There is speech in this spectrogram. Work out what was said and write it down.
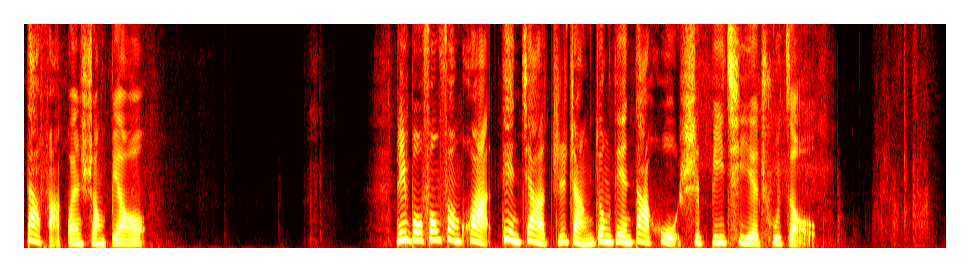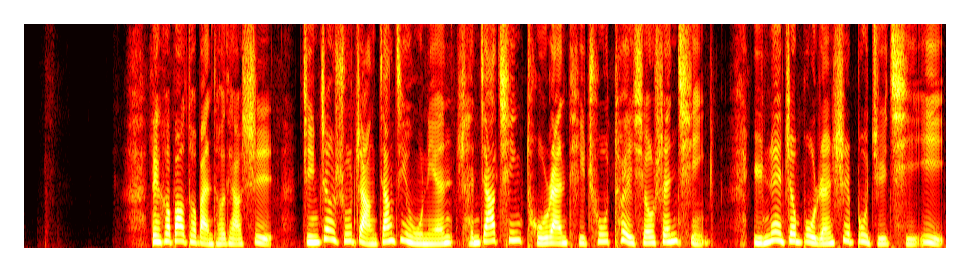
大法官双标。林柏峰放话，电价只涨，用电大户是逼企业出走。联合报头版头条是。警政署长将近五年，陈家清突然提出退休申请，与内政部人事布局歧义。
